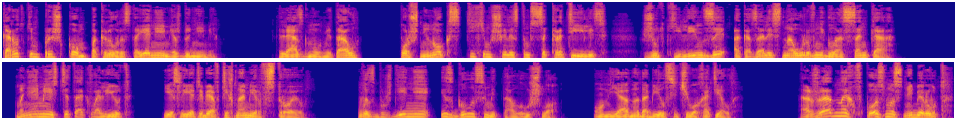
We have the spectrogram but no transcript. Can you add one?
коротким прыжком покрыл расстояние между ними. Лязгнул металл, поршни ног с тихим шелестом сократились, жуткие линзы оказались на уровне глаз Санька. «Мне мести так вольют, если я тебя в техномир встрою». Возбуждение из голоса металла ушло. Он явно добился, чего хотел. «А жадных в космос не берут,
